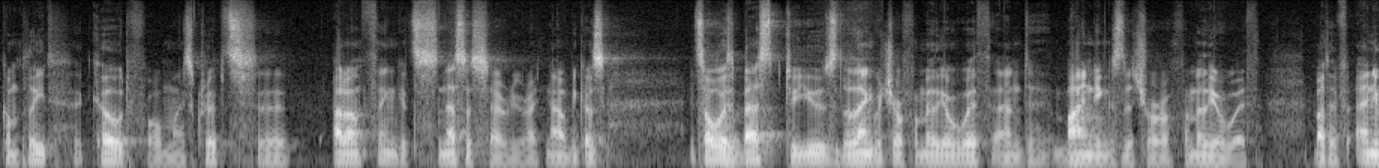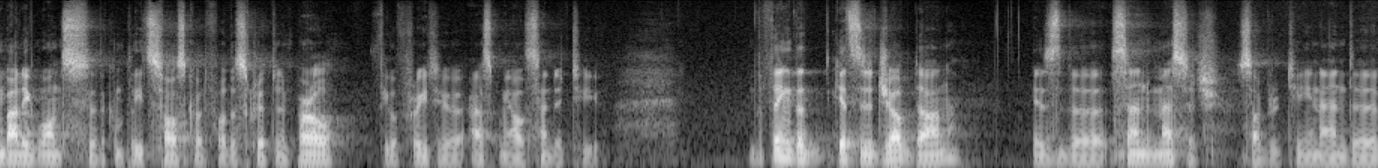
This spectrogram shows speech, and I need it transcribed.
complete code for my scripts, uh, I don't think it's necessary right now because it's always best to use the language you're familiar with and bindings that you're familiar with. But if anybody wants the complete source code for the script in Perl, feel free to ask me, I'll send it to you. The thing that gets the job done is the send message subroutine and uh,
